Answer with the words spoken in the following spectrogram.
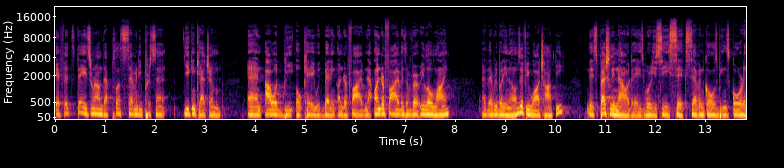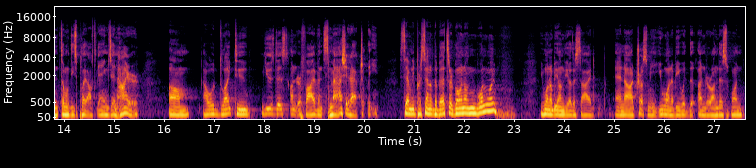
If it stays around that plus 70%, you can catch them. And I would be okay with betting under five. Now, under five is a very low line, as everybody knows if you watch hockey, especially nowadays where you see six, seven goals being scored in some of these playoffs games and higher. Um, I would like to use this under five and smash it actually. 70% of the bets are going on one way. You want to be on the other side. And uh, trust me, you want to be with the under on this one.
